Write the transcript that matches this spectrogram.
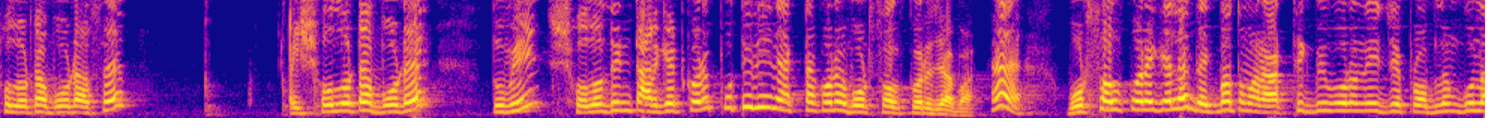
ষোলোটা বোর্ড আছে, এই ষোলোটা বোর্ডের তুমি ষোলো দিন টার্গেট করে প্রতিদিন একটা করে বোর্ড সলভ করে যাবা হ্যাঁ? বোর্ড সলভ করে গেলে দেখবা তোমার আর্থিক বিবরণীর যে প্রবলেমগুলো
